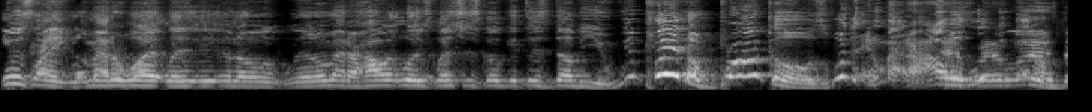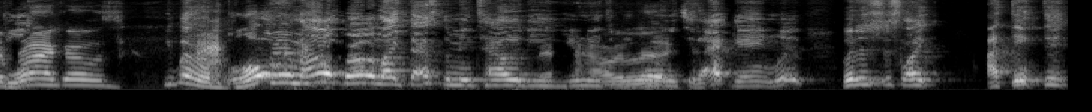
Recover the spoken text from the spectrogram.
He was like, no matter what, you know, no matter how it looks, let's just go get this W. We play the Broncos. What, no matter how that's it looks, was, the blow, Broncos. You better blow him out, bro. Like that's the mentality you need to be going into that game with. But it's just like I think that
